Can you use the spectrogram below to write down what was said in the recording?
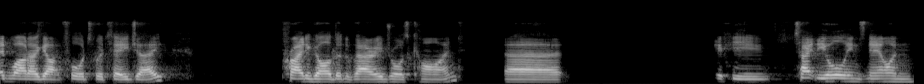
Eduardo going forward to a TJ. Pray to God that the barrier draws kind. Uh, if you take the all ins now and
